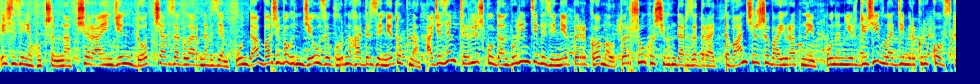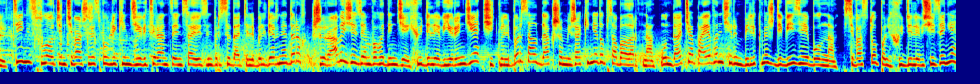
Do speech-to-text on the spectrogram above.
ішізене худшынна. Шырайынжен дот чавзагларна взем. Унда варжывығынже узагурны хадырзене тупна. Аджазем тірлі шкулдан болінде візене пір кымыл, пір шухыр шығындар задырать. Тыван чержыва юратны. Унын ердюжи Владимир Крюковский, теннис флотин Чеваш Республикинжи ветеран Зен Союзин председателі білдерне дырық, Шыравы жезем вғыдынже хүйділев ерінже шитмел бір салдақшы межакине. Унда Чапаевын шерімбілікмеш дивизия болна. Севастополь хүйділев жезене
